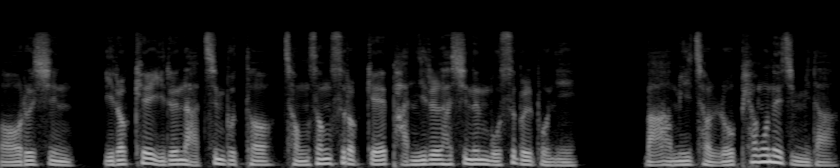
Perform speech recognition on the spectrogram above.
어르신, 이렇게 이른 아침부터 정성스럽게 밭일을 하시는 모습을 보니 마음이 절로 평온해집니다.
